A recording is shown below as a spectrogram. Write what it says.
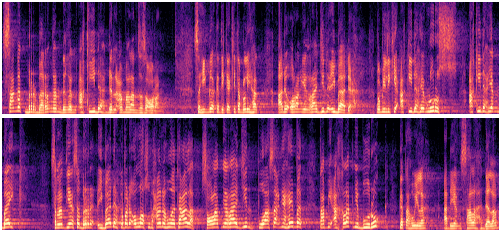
sangat berbarengan dengan akidah dan amalan seseorang. Sehingga ketika kita melihat ada orang yang rajin ibadah, memiliki akidah yang lurus, akidah yang baik, senantiasa beribadah kepada Allah Subhanahu wa taala, salatnya rajin, puasanya hebat, tapi akhlaknya buruk, ketahuilah ada yang salah dalam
